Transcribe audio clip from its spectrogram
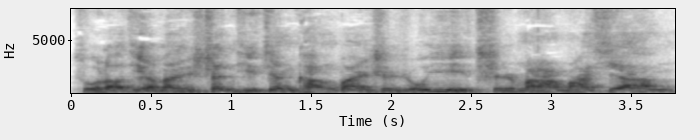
祝老铁们身体健康，万事如意，吃嘛嘛香。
